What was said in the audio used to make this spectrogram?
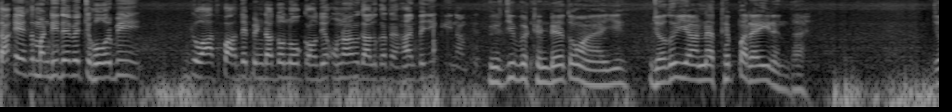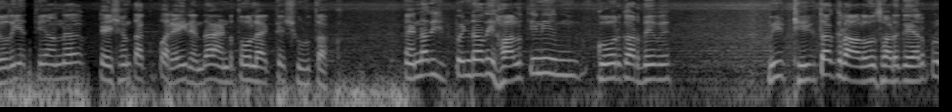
ਤਾਂ ਇਸ ਮੰਡੀ ਦੇ ਵਿੱਚ ਹੋਰ ਵੀ ਜੋ ਆਸ-ਪਾਸ ਦੇ ਪਿੰਡਾਂ ਤੋਂ ਲੋਕ ਆਉਂਦੇ ਆ, ਉਹਨਾਂ ਨਾਲ ਵੀ ਗੱਲ ਕਰਦੇ ਹਾਂ। ਬਈ ਜੀ ਕੀ ਨਾਮ ਹੈ ਵੀਰ ਜੀ ਬਠਿੰਡੇ ਤੋਂ ਆਇਆ ਜੀ। ਜਦੋਂ ਹੀ ਆਉਣਾ ਇੱਥੇ ਭਰਿਆ ਹੀ ਰਹਿੰਦਾ ਹੈ। ਜਦੋਂ ਹੀ ਇੱਥੇ ਆਉਣਾ ਸਟੇਸ਼ਨ ਤੱਕ ਭਰਿਆ ਹੀ ਰਹਿੰਦਾ ਐਂਡ ਤੋਂ ਲੈ ਕੇ ਸ਼ੁਰੂ ਤੱਕ। ਇਹਨਾਂ ਦੀ ਪਿੰਡਾਂ ਦੀ ਹਾਲਤ ਹੀ ਨਹੀਂ ਗੌਰ ਕਰਦੇ ਵੇ। ਵੀ ਠੀਕ ਤਾਂ ਕਰਾ ਲਓ ਸੜਕ ਯਾਰ ਪਰ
